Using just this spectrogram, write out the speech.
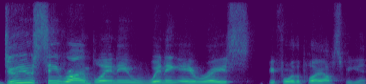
Do you see Ryan Blaney winning a race before the playoffs begin?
